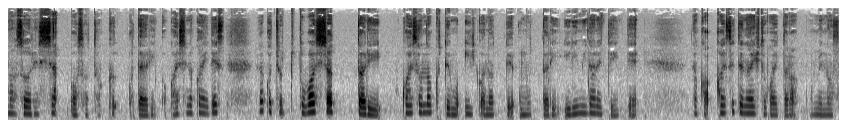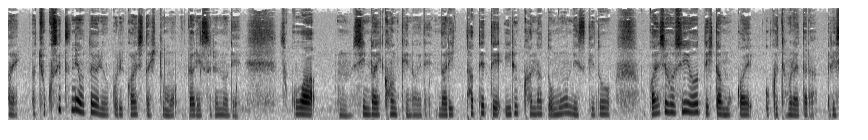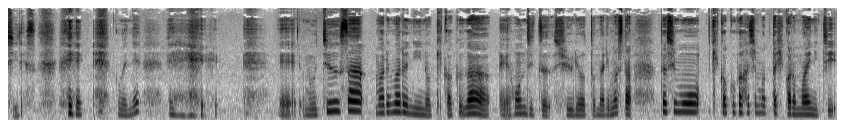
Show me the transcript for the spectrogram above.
妄想列車暴走トークお便りお返しの回です。なんかちょっと飛ばしちゃったり返さなくてもいいかなって思ったり入り乱れていてなんか返せてない人がいたらごめんなさい。あ直接ねお便りを繰り返した人もいたりするのでそこは、うん、信頼関係の上で成り立てているかなと思うんですけどお返し欲しいよって人はもう一回送ってもらえたら嬉しいです。ごめんね。えー。えー、夢中さ〇〇2の企画が、えー、本日終了となりました。私も企画が始まった日から毎日、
